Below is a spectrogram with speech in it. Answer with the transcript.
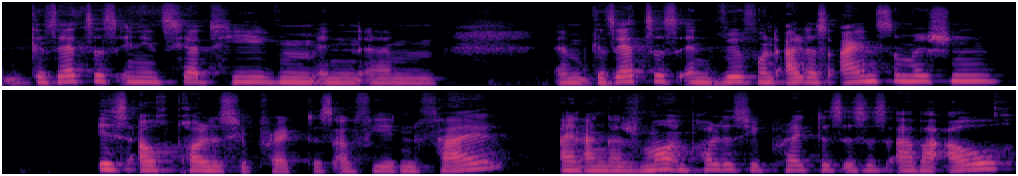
Gesetzesinitiativen, in ähm, ähm, Gesetzesentwürfe und all das einzumischen, ist auch Policy Practice auf jeden Fall. Ein Engagement in Policy Practice ist es aber auch,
